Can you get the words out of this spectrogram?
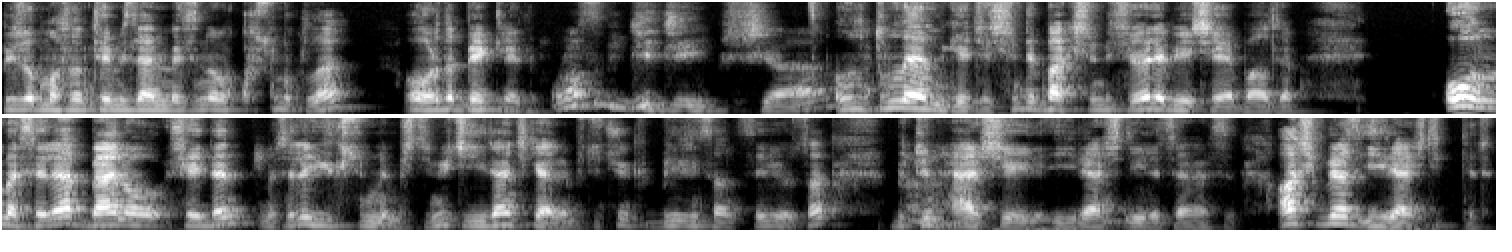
Biz o masanın temizlenmesini o kusmukla orada bekledim. O nasıl bir geceymiş ya? Unutulmayan bir gece. Şimdi bak şimdi şöyle bir şeye bağlayacağım. O mesela ben o şeyden mesela yüksünmemiştim. Hiç iğrenç gelmemişti. Çünkü bir insanı seviyorsan bütün her şeyiyle, iğrençliğiyle seversin. Aşk biraz iğrençliktir.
